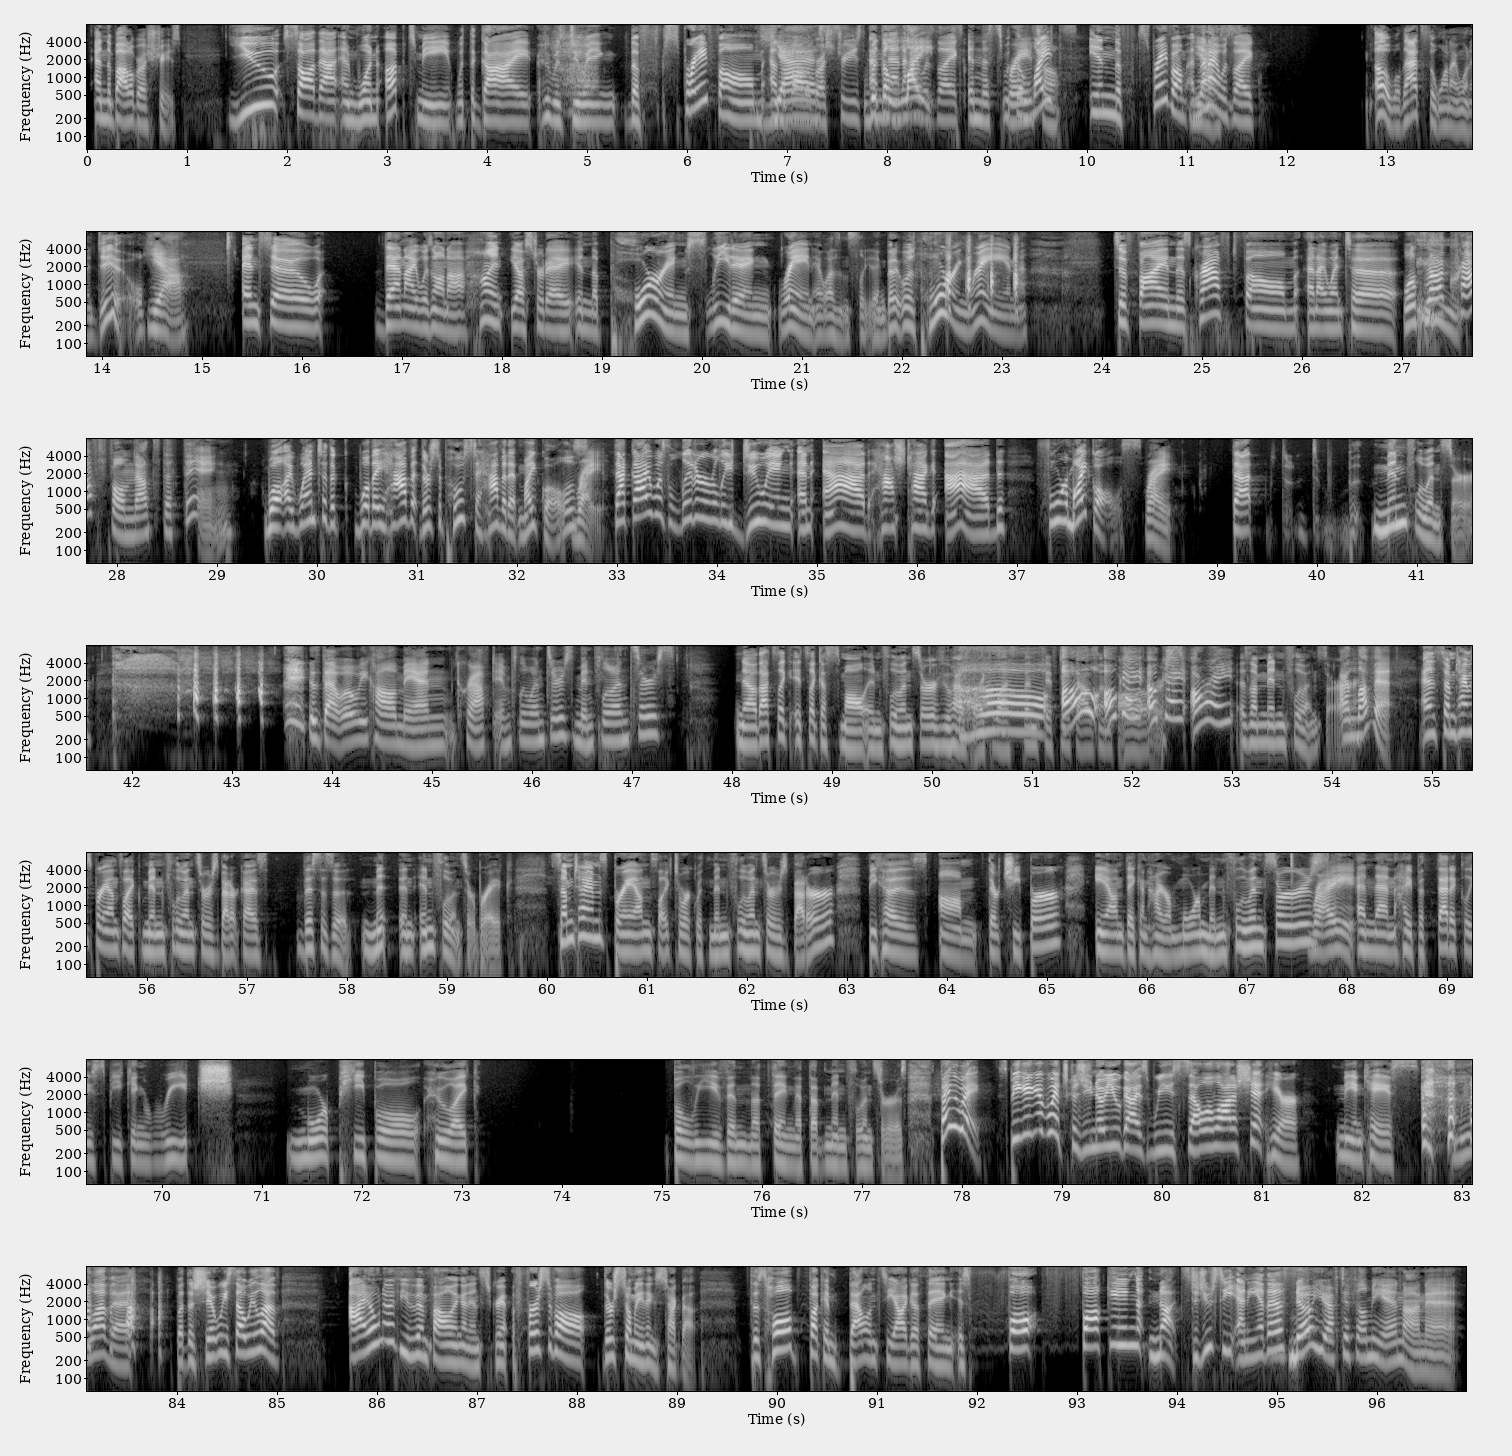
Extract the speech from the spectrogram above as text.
and the bottle brush trees. You saw that and one upped me with the guy who was doing the f- spray foam and the bottle brush trees. with and the then I was lights like, in the with spray the foam. lights in the spray foam, and then I was like, oh well, that's the one I want to do. Yeah. And so then I was on a hunt yesterday in the pouring, sleeting rain. It wasn't sleeting, but it was pouring rain to find this craft foam. And I went to, Well, it's not craft foam. That's the thing. well, I went to the, well, they have it. They're supposed to have it at Michael's. Right. That guy was literally doing an ad, hashtag ad for Michael's. Right. That d- d- minfluencer. Is that what we call man craft influencers? Minfluencers? No, that's like, it's like a small influencer who has like less than 50,000 Oh, okay, followers. okay, all right. As a minfluencer. I love it. And sometimes brands like minfluencers better guys. This is a an influencer break. Sometimes brands like to work with minfluencers better because um, they're cheaper and they can hire more minfluencers, Right. And then hypothetically speaking, reach more people who like believe in the thing that the minfluencer is. By the way, speaking of which, because you know you guys, we sell a lot of shit here, me and Case. And we love it. but the shit we sell, we love. I don't know if you've been following on Instagram. First of all, there's so many things to talk about. This whole fucking Balenciaga thing is fu- fucking nuts. Did you see any of this? No, you have to fill me in on it.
